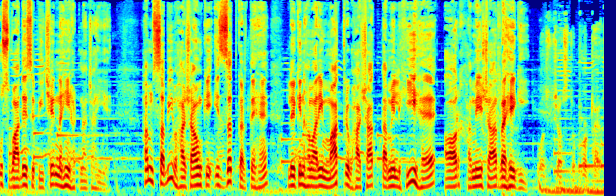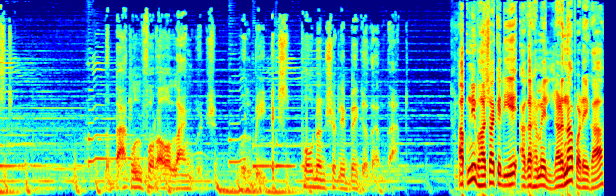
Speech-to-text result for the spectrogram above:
उस वादे से पीछे नहीं हटना चाहिए। हम सभी भाषाओं की इज़्ज़त करते हैं लेकिन हमारी मातृभाषा तमिल ही है और हमेशा रहेगी. अपनी भाषा के लिए अगर हमें लड़ना पड़ेगा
